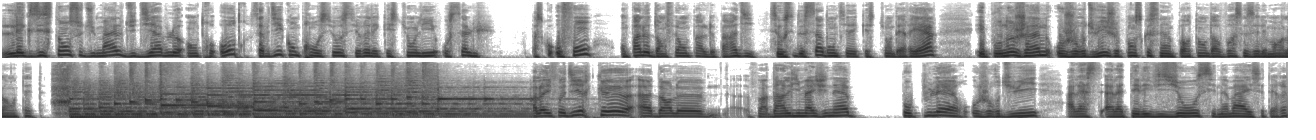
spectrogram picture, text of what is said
l'existence du mal, du diable, entre autres, ça veut dire qu'on prend aussi au sérieux les questions liées au salut. Parce qu'au fond, on parle d'enfer, on parle de paradis. C'est aussi de ça dont il est question derrière. Et pour nos jeunes, aujourd'hui, je pense que c'est important d'avoir ces éléments-là en tête. Alors, il faut dire que euh, dans dans l'imaginaire populaire aujourd'hui, à la, télévision, au cinéma, etc.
